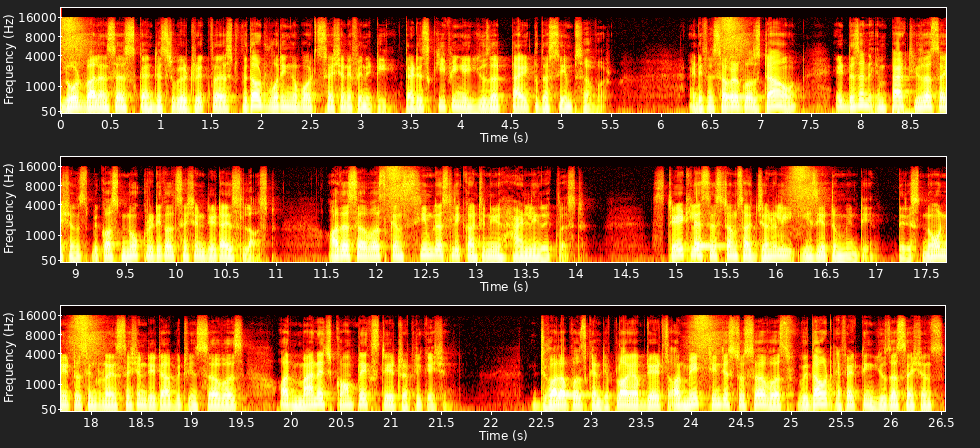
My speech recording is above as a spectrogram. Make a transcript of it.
Load balancers can distribute requests without worrying about session affinity, that is keeping a user tied to the same server. And if a server goes down, it doesn't impact user sessions because no critical session data is lost. Other servers can seamlessly continue handling requests. Stateless systems are generally easier to maintain. There is no need to synchronize session data between servers or manage complex state replication. Developers can deploy updates or make changes to servers without affecting user sessions,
